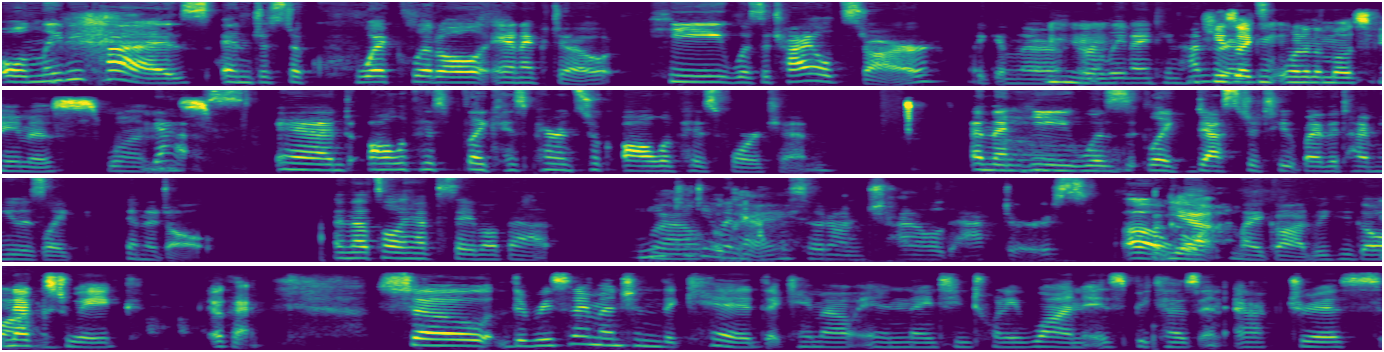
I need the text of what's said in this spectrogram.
Only because, and just a quick little anecdote, he was a child star, like in the Mhm. early 1900s. He's like one of the most famous ones. Yes. And all of his, like, his parents took all of his fortune. And then he oh. was Oh. like destitute by the time he was like an adult. And that's all I have to say about that. We need Wow, to do an episode on child actors. Oh, Yeah. Oh my God. We could go next on. week. Okay. So the reason I mentioned The Kid that came out in 1921 is because an actress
